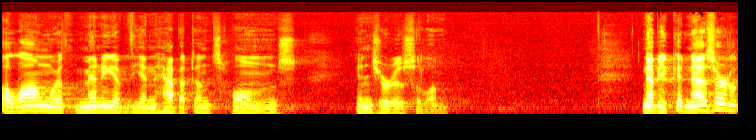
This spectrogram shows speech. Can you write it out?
along with many of the inhabitants' homes in Jerusalem. Nebuchadnezzar,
